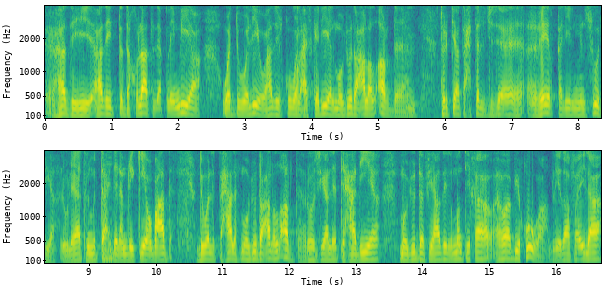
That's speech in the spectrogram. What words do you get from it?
بهذه هذه التدخلات الإقليمية والدولية وهذه القوة العسكرية الموجودة على الأرض م. تركيا تحتل جزء غير قليل من سوريا الولايات المتحدة الأمريكية وبعض دول التحالف موجودة على الأرض روسيا الاتحادية موجودة في هذه المنطقة وبقوة بالإضافة إلى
